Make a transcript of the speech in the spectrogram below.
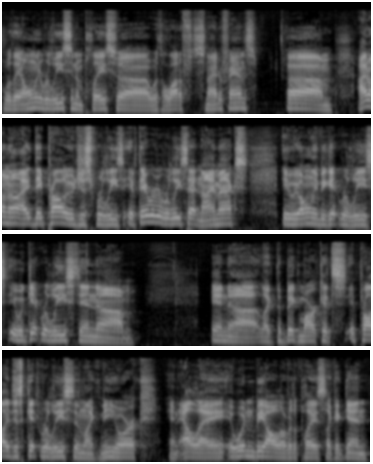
Will they only release it in place uh, with a lot of Snyder fans? Um, I don't know. I, they probably would just release if they were to release that in IMAX, it would only be get released. It would get released in um, in uh, like the big markets. It'd probably just get released in like New York and LA. It wouldn't be all over the place. Like again,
